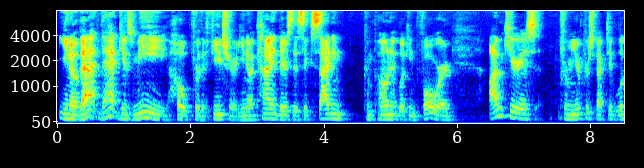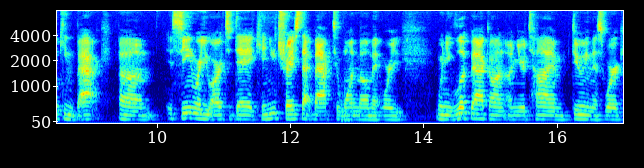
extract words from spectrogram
you know that that gives me hope for the future. You know, kind of there's this exciting component looking forward. I'm curious from your perspective, looking back, um, seeing where you are today. Can you trace that back to one moment where you, when you look back on on your time doing this work,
